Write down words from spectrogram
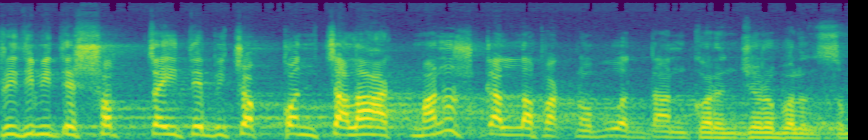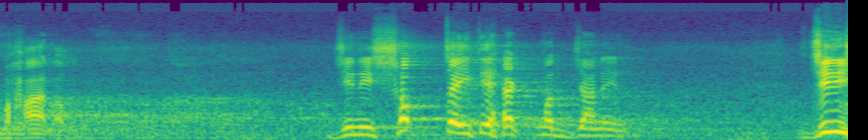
পৃথিবীতে সবচাইতে বিচক্ষণ চালাক মানুষকে আল্লাহ পাক দান করেন, জোরে বলেন সুবহান যিনি সবচাইতে হ্যাকমত জানেন, যিনি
